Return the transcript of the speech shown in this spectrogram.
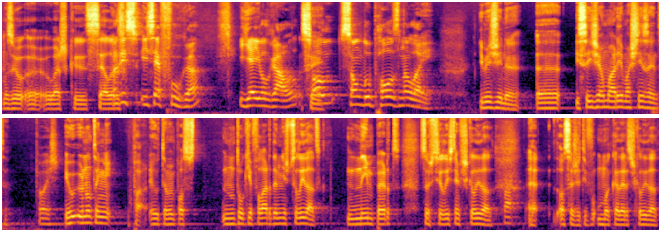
mas eu, eu acho que se ela. Mas isso, isso é fuga e é ilegal Sim. ou são loopholes na lei? Imagina, ah, isso aí já é uma área mais cinzenta. Pois. Eu, eu não tenho. Pá, eu também posso. Não estou aqui a falar da minha especialidade. Nem perto sou especialista em fiscalidade. Claro. Ah, ou seja, tive uma cadeira de fiscalidade.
